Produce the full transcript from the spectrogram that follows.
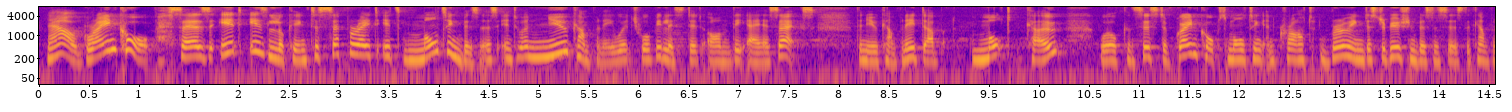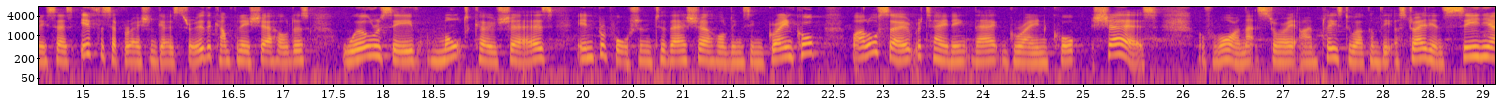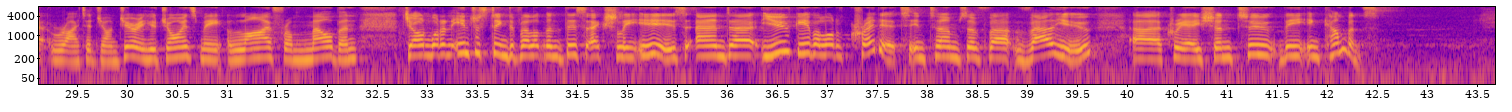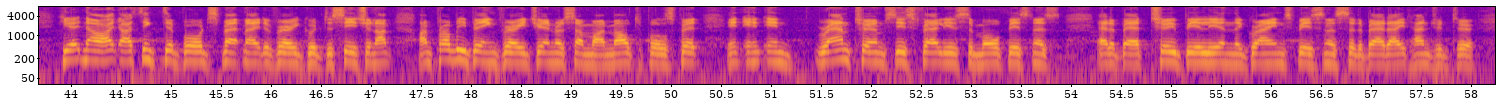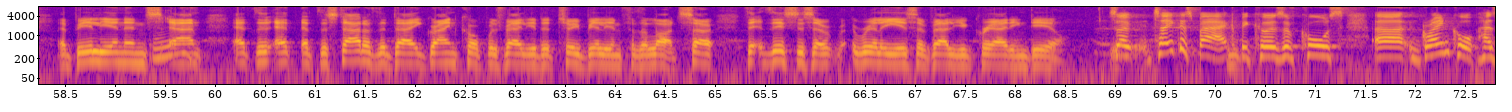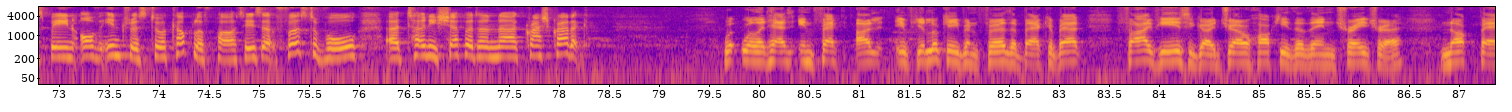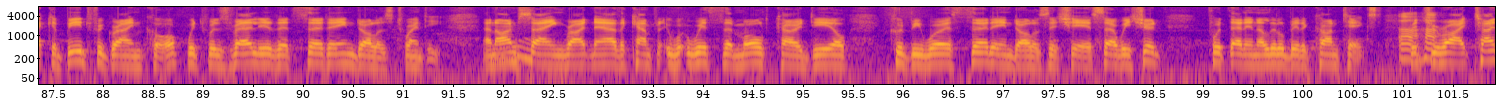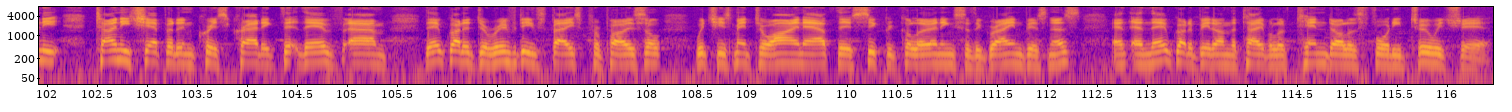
Now, GrainCorp says it is looking to separate its malting business into a new company which will be listed on the ASX. The new company, dubbed Maltco will consist of GrainCorp's malting and craft brewing distribution businesses. The company says if the separation goes through, the company's shareholders will receive Maltco shares in proportion to their shareholdings in GrainCorp, while also retaining their GrainCorp shares. Well, for more on that story, I'm pleased to welcome the Australian senior writer John Durie, who joins me live from Melbourne. John, what an interesting development this actually is, and uh, you give a lot of credit in terms of uh, value uh, creation to the incumbents. Yeah, no, I, I, think the board's made a very good decision. I'm, I'm probably being very generous on my multiples, but in, in, in round terms, this values the malt business at about two billion, the grains business at about 800 to a billion, and mm. um, at the at, at the start of the day, GrainCorp was valued at two billion for the lot. So th this is a really is a value creating deal. So take us back because, of course, uh, GrainCorp has been of interest to a couple of parties. Uh, first of all, uh, Tony Shepherd and uh, Crash Craddock. Well, it has. In fact, I, if you look even further back, about five years ago, Joe Hockey, the then treasurer, knocked back a bid for GrainCorp, which was valued at $13.20. And mm. I'm saying right now, the company, with the Maltco deal, could be worth $13 a share. So we should put that in a little bit of context. Uh -huh. But uh-huh. you're right, Tony Tony Shepherd and Chris Craddock, they've um, they've got a derivatives-based proposal which is meant to iron out their cyclical earnings of the grain business, and and they've got a bid on the table of ten dollars forty-two a share.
